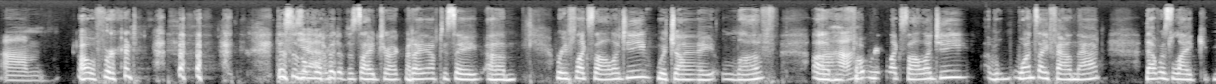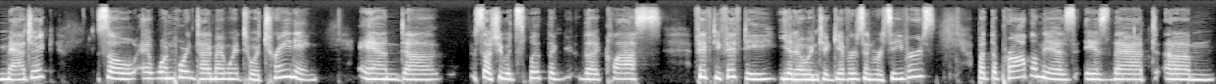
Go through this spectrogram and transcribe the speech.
Um, Oh, for this is yeah. a little bit of a sidetrack, but I have to say, um, reflexology, which I love, um, uh-huh. foot reflexology. Once I found that, that was like magic. So at one point in time, I went to a training, and uh, so she would split the the class 50-50, you know, into givers and receivers. But the problem is, is that um,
